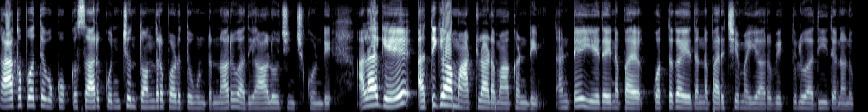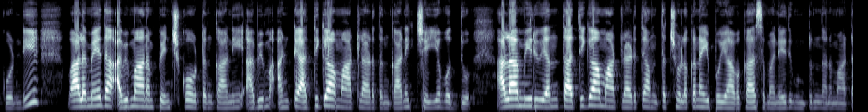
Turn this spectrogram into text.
కాకపోతే ఒక్కొక్కసారి కొంచెం తొందరపడుతూ ఉంటున్నారు అది ఆలోచించుకోండి. అలాగే అతిగా మాట్లాడమాకండి. అంటే ఏదైనా ప కొత్తగా ఏదన్నా పరిచయం అయ్యారు వ్యక్తులు అది ఇదని అనుకోండి వాళ్ళ మీద అభిమానం పెంచుకోవటం కానీ అభిమా అంటే అతిగా మాట్లాడటం కానీ చెయ్యవద్దు. అలా మీరు ఎంత అతిగా మాట్లాడితే అంత చులకనైపోయే అవకాశం అనేది ఉంటుందన్నమాట.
